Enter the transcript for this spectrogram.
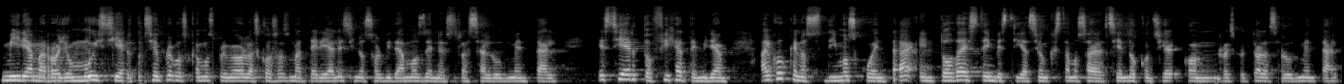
Miriam Arroyo, muy cierto. Siempre buscamos primero las cosas materiales y nos olvidamos de nuestra salud mental. Es cierto, fíjate, Miriam, algo que nos dimos cuenta en toda esta investigación que estamos haciendo con, respecto a la salud mental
